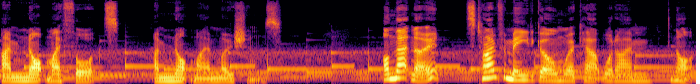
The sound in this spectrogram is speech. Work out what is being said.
I'm not my thoughts, I'm not my emotions. On that note, it's time for me to go and work out what I'm not.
